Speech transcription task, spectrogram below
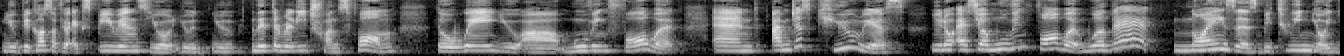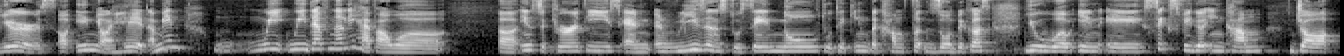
you because of your experience you you you literally transform the way you are moving forward. And I'm just curious, you know, as you're moving forward, were there noises between your ears or in your head. I mean, we we definitely have our uh, insecurities and, and reasons to say no to taking the comfort zone because you were in a six figure income job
